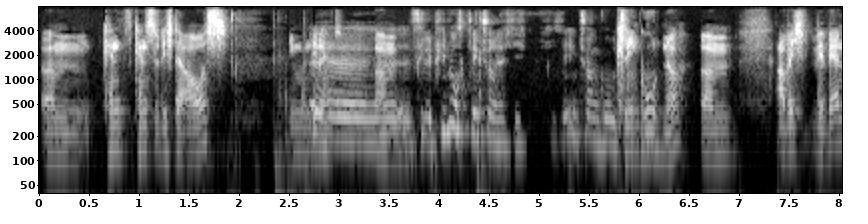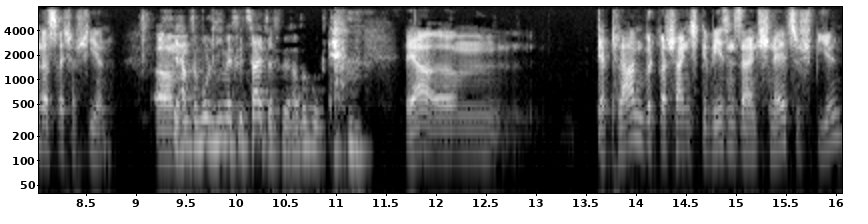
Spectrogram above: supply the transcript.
ähm, kennst, kennst du dich da aus? Wie man die äh, nennt? Ähm, Filipinos klingt schon richtig, klingt schon gut. Klingt gut, ne? Ähm, aber ich, wir werden das recherchieren. Ähm, wir haben vermutlich nicht mehr viel Zeit dafür, aber gut. ja, ähm, der Plan wird wahrscheinlich gewesen sein, schnell zu spielen.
